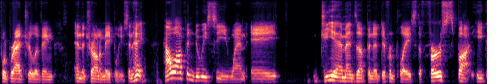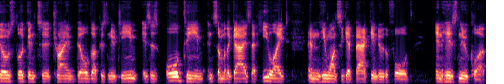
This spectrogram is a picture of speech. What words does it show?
for Brad Treliving and the Toronto Maple Leafs. And hey, how often do we see when a GM ends up in a different place, the first spot he goes looking to try and build up his new team is his old team and some of the guys that he liked and he wants to get back into the fold in his new club.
